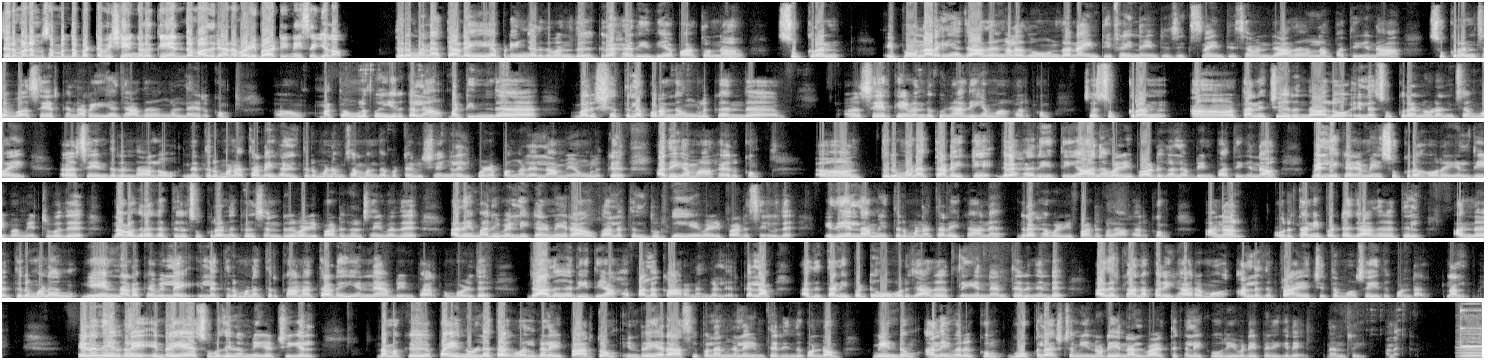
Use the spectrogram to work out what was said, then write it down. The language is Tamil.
திருமணம் சம்பந்தப்பட்ட விஷயங்களுக்கு எந்த மாதிரியான வழிபாட்டினை செய்யலாம்? திருமண தடை அப்படிங்கிறது வந்து கிரக ரீதியா பார்த்தோம்னா சுக்ரன் இப்போ நிறைய ஜாதகங்கள் அதுவும் இந்த ninety five ninety six ninety seven ஜாதகம்லாம் பார்த்தீங்கன்னா சுக்ரன் செவ்வாய் சேர்க்க நிறைய ஜாதகங்கள்ல இருக்கும். மற்றவங்களுக்கும் மத்தவங்களுக்கும் இருக்கலாம். பட் இந்த வருஷத்துல பிறந்தவங்களுக்கு அந்த சேர்க்கை வந்து கொஞ்சம் அதிகமாக இருக்கும். ஸோ சுக்ரன் தனிச்சு இருந்தாலோ இல்லை சுக்கரனுடன் செவ்வாய் சேர்ந்திருந்தாலோ இந்த திருமண தடைகள் திருமணம் சம்பந்தப்பட்ட விஷயங்களில் குழப்பங்கள் எல்லாமே உங்களுக்கு அதிகமாக இருக்கும். ஆஹ் திருமண தடைக்கு கிரக ரீதியான வழிபாடுகள் அப்படின்னு பார்த்தீங்கன்னா வெள்ளிக்கிழமை சுக்கரஹோரையில் தீபம் ஏற்றுவது நவகிரகத்தில் சுக்கரனுக்கு சென்று வழிபாடுகள் செய்வது அதே மாதிரி வெள்ளிக்கிழமை ராகு காலத்தில் துர்கையை வழிபாடு செய்வது இது எல்லாமே திருமண தடைக்கான கிரக வழிபாடுகளாக இருக்கும். ஆனால் ஒரு தனிப்பட்ட ஜாதகத்தில் அந்த திருமணம் ஏன் நடக்கவில்லை? இல்லை திருமணத்திற்கான தடை என்ன? அப்படின்னு பார்க்கும் பொழுது ஜாதக ரீதியாக பல காரணங்கள் இருக்கலாம். அது தனிப்பட்டு ஒவ்வொரு ஜாதகத்திலும் என்னன்னு தெரிஞ்சுண்டு அதற்கான பரிகாரமோ அல்லது பிராயச்சித்தமோ செய்து கொண்டால் நன்மை. இளைஞர்களை இன்றைய சுபதினம் நிகழ்ச்சியில் நமக்கு பயனுள்ள தகவல்களை பார்த்தோம். இன்றைய ராசி பலன்களையும் தெரிந்து கொண்டோம். மீண்டும் அனைவருக்கும் கோகுலாஷ்டமியினுடைய நல்வாழ்த்துக்களை கூறி விடைபெறுகிறேன். நன்றி. வணக்கம்.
